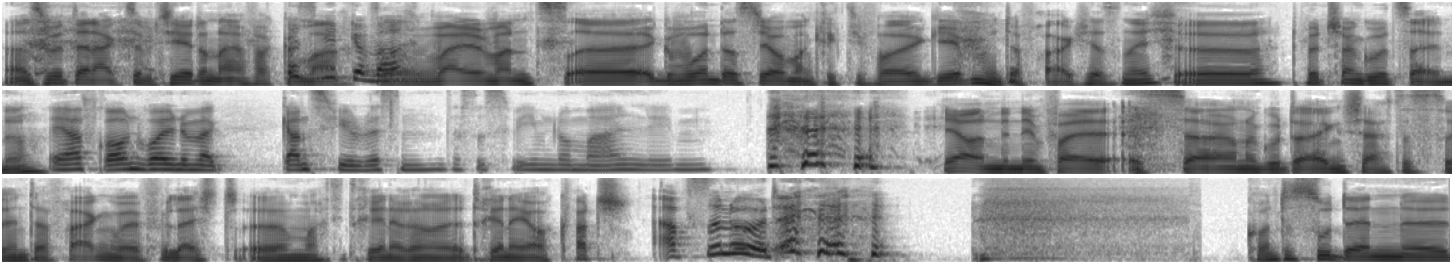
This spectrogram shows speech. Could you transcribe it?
Es wird dann akzeptiert und einfach gemacht. gemacht. So, weil man es äh, gewohnt ist, ja, man kriegt die Folge gegeben, hinterfrage ich jetzt nicht. Äh, wird schon gut sein, ne? Ja, Frauen wollen immer ganz viel wissen. Das ist wie im normalen Leben. ja, und in dem Fall ist es ja eine gute Eigenschaft, das zu hinterfragen, weil vielleicht äh, macht die Trainerin oder der Trainer ja auch Quatsch. Absolut. Konntest du denn äh,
